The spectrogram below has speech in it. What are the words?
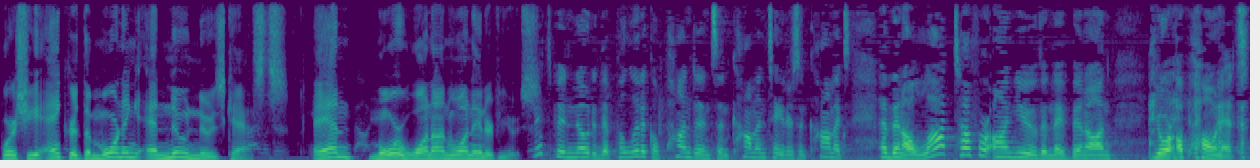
where she anchored the morning and noon newscasts and more one on one interviews. It's been noted that political pundits and commentators and comics have been a lot tougher on you than they've been on your opponent.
